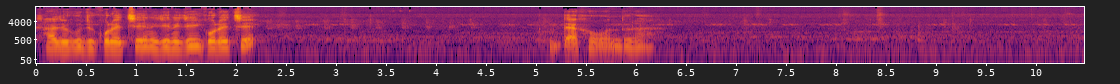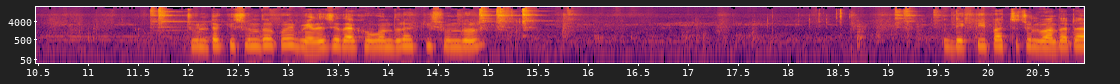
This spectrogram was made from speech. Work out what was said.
সাজুগুজু করেছে নিজে নিজেই করেছে। দেখো বন্ধুরা। চুলটা কি সুন্দর করে বেঁধেছে দেখো বন্ধুরা, কি সুন্দর। দেখতেই পাচ্ছ চুল বাঁধাটা।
